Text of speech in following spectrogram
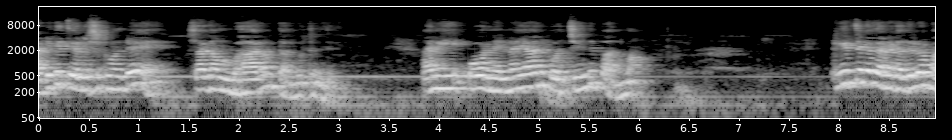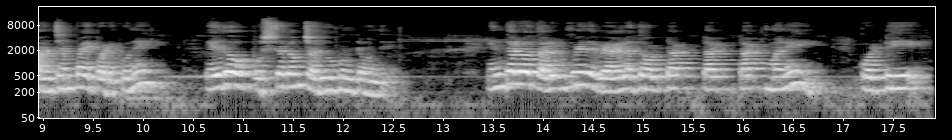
అడిగి తెలుసుకుంటే సగం భారం తగ్గుతుంది. అని ఓ నిర్ణయానికి వచ్చింది పద్మ. కీర్తిక తన గదిలో మంచంపై పడుకుని ఏదో పుస్తకం చదువుకుంటోంది. ఇంతలో తలుపు మీద వేళ్ళతో టక్ టక్ టక్ మని కొట్టి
